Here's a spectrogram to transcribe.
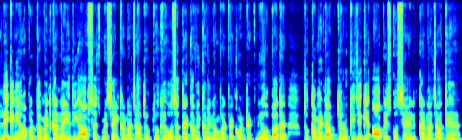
लेकिन यहाँ पर कमेंट करना यदि आप सच में सेल करना चाहते हो, क्योंकि हो सकता है कभी कभी नंबर पर कॉन्टैक्ट नहीं हो पाता है तो कमेंट आप ज़रूर कीजिए कि आप इसको सेल करना चाहते हैं।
